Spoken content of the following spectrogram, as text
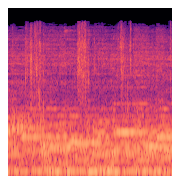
Música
